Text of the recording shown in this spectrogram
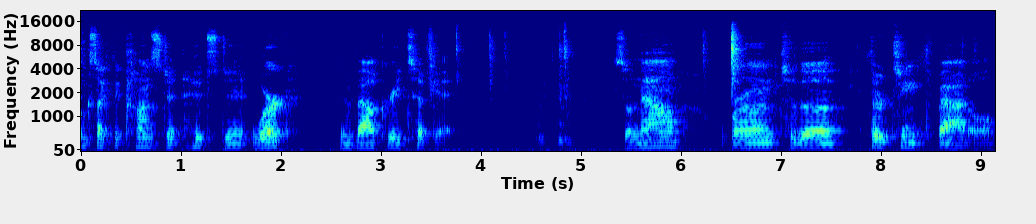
Looks like the constant hits didn't work, and Valkyrie took it. So now we're on to the 13th battle.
